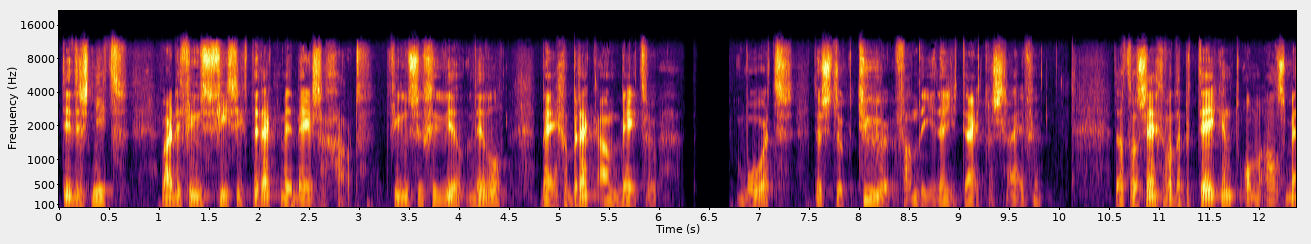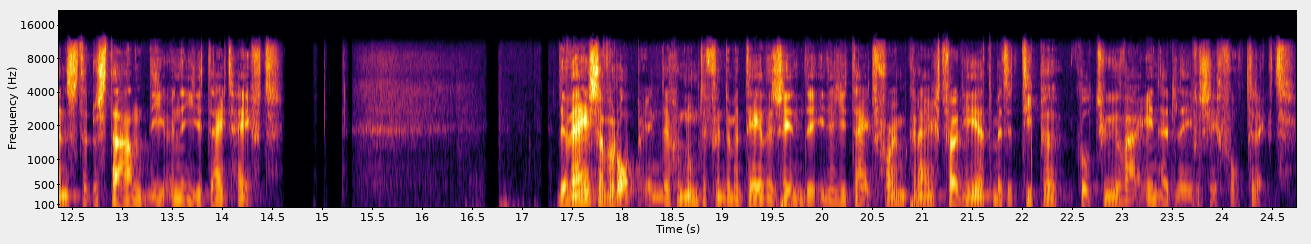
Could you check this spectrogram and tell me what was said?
Dit is niet waar de filosofie zich direct mee bezighoudt. Filosofie wil, wil bij gebrek aan beter woord de structuur van de identiteit beschrijven. Dat wil zeggen wat het betekent om als mens te bestaan die een identiteit heeft. De wijze waarop in de genoemde fundamentele zin de identiteit vorm krijgt, varieert met het type cultuur waarin het leven zich voltrekt.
